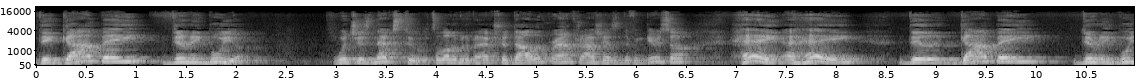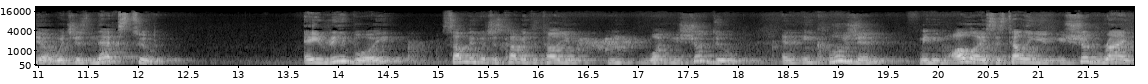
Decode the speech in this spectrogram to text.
de eh, gabe de ribuya, which is next to. It's a little bit of an extra dalit, perhaps. Rashi has a different girsa. Hey, a hey, de gabe de ribuya, which is next to a riboy, something which is coming to tell you what you should do, and inclusion, meaning Allah is telling you you should write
